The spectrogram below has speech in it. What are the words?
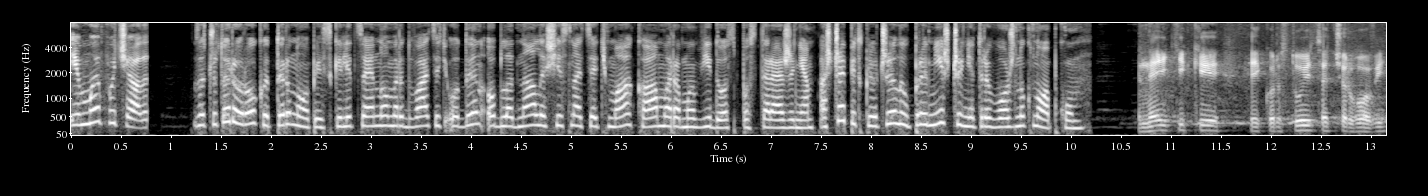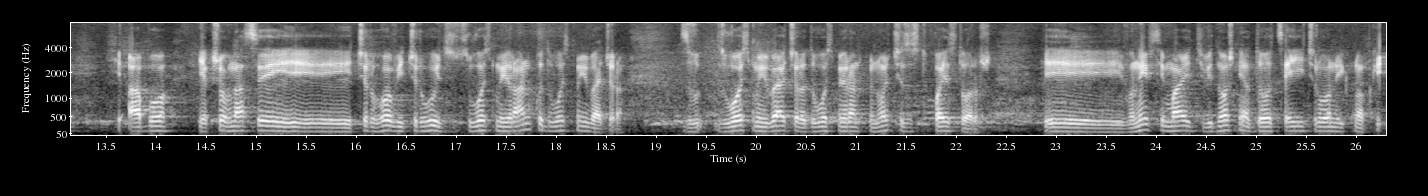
І ми почали. За чотири роки Тернопільський ліцей номер 21 обладнали 16 камерами відеоспостереження, а ще підключили в приміщенні тривожну кнопку. Нею тільки е, користуються чергові. Або якщо в нас чергові чергують з 8 ранку до 8 вечора. З з 8 вечора до 8 ранку ночі заступає сторож. І вони всі мають відношення до цієї червоної кнопки.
